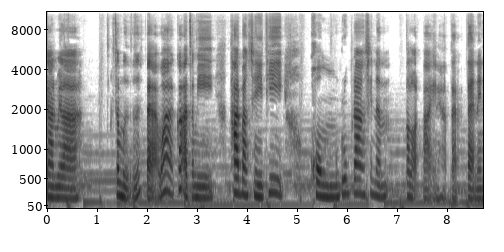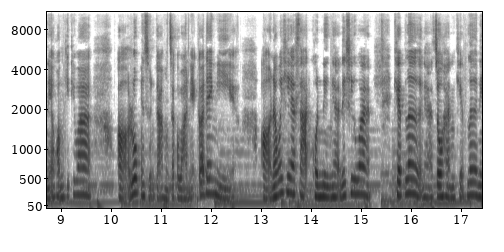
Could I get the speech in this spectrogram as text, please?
การเวลาเสมอ แต่ว่าก็อาจจะมีธาตุบางชนิดที่คงรูปร่างเช่นนั้น ตลอดไปนะคะแต่แต่ในแนวความคิดที่ว่าโลกเป็นศูนย์กลางของจักรวาลเนี่ยก็ได้มีนักวิทยาศาสตร์คนหนึ่งนะคะได้ชื่อว่าเคปเลอร์นะคะโจฮันเคปเลอร์ใน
